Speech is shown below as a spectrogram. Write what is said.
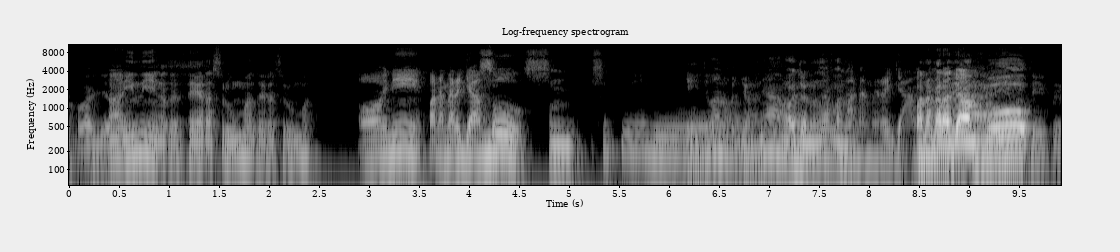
apa lagi ya ah ini yang kata teras rumah teras rumah Oh ini Panamera Jambu. Dulu. Ya, itu kan apa, zona nyaman. oh zona nyaman Panamera Jambu. Panamera Nah, Jambu. iya, itu, itu.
